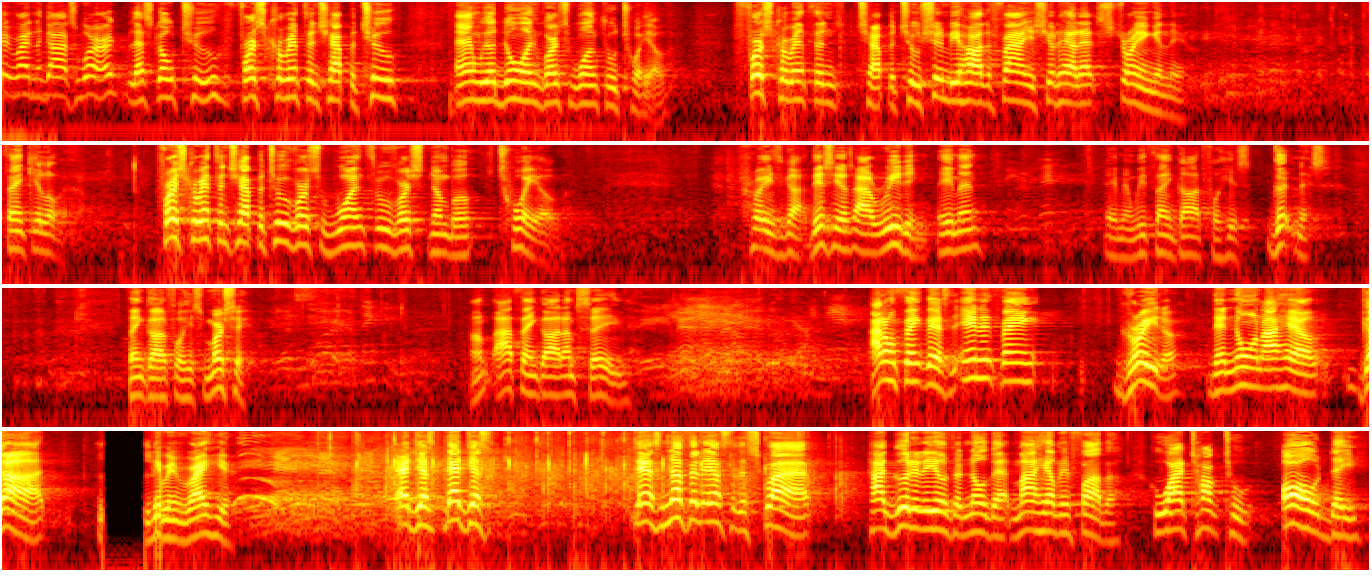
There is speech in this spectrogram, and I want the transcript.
get right into God's word, let's go to 1 Corinthians chapter 2, and we're doing verse 1 through 12. 1 Corinthians chapter 2 shouldn't be hard to find. You should have that string in there. Thank you, Lord. 1 Corinthians chapter 2, verse 1 through verse number 12. Praise God. This is our reading. Amen. Amen. We thank God for his goodness. Thank God for his mercy. I'm, i thank God I'm saved. I don't think there's anything greater than knowing I have God living right here. That just, that just, there's nothing else to describe how good it is to know that my Heavenly Father, who I talk to all day,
